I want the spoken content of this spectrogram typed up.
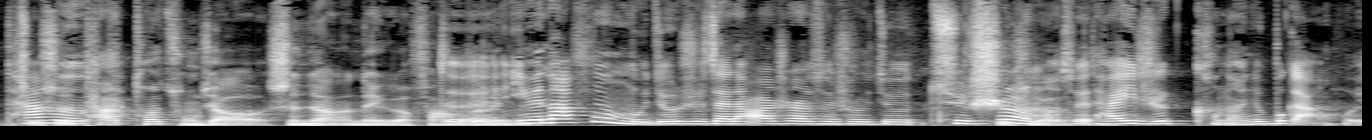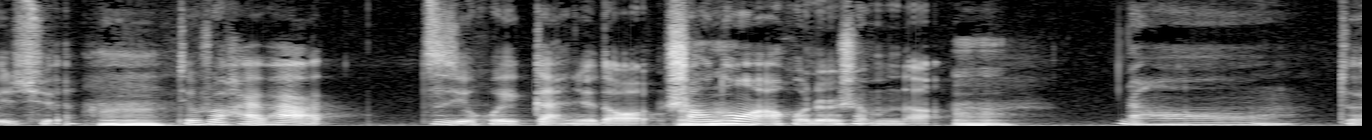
他们就是他他从小生长的那个房子对，里面，因为他父母就是在他二十二岁时候就去世了嘛，所以他一直可能就不敢回去，嗯就说害怕自己会感觉到伤痛啊、或者什么的。嗯然后对，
